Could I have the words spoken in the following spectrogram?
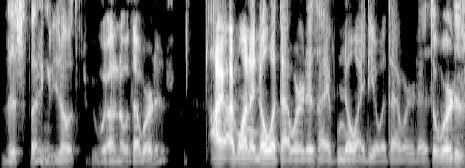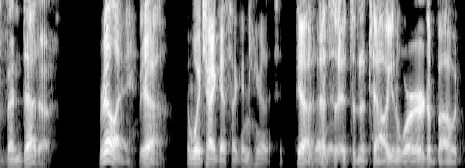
this thing. You know, I don't know what that word is. I, I want to know what that word is. I have no idea what that word is. The word is vendetta. Really? Yeah, Which I guess I can hear that. yeah. that That's is it's an Italian word about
